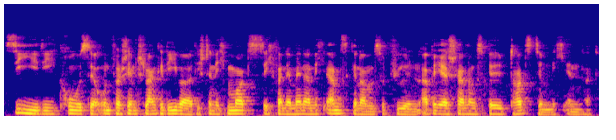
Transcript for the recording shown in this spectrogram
Sie, die große, unverschämt schlanke Diva, die ständig motzt, sich von den Männern nicht ernst genommen zu fühlen, aber ihr Erscheinungsbild trotzdem nicht ändert.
